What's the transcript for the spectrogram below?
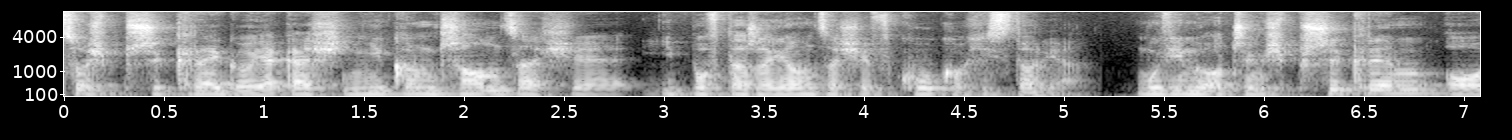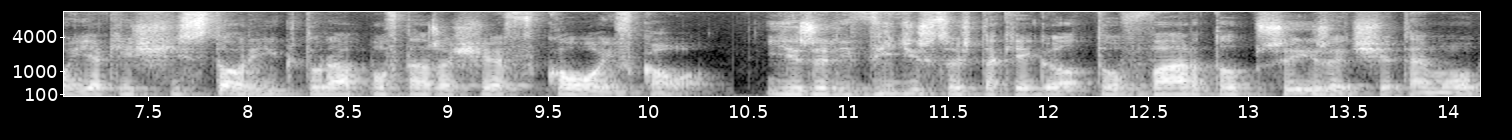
Coś przykrego, jakaś niekończąca się i powtarzająca się w kółko historia. Mówimy o czymś przykrym, o jakiejś historii, która powtarza się w koło i w koło. Jeżeli widzisz coś takiego, to warto przyjrzeć się temu,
